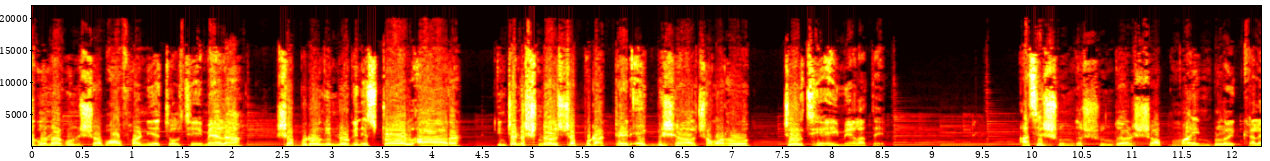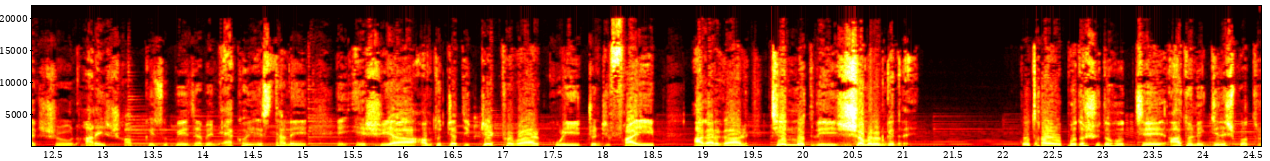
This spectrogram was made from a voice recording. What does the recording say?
আগুন আগুন সব অফার নিয়ে চলছে এই মেলা। সব রঙিন রঙিন স্টল আর ইন্টারন্যাশনাল সব প্রোডাক্টের এক বিশাল সমারোহ চলছে এই মেলাতে। আছে সুন্দর সুন্দর সব মাইন্ড ব্লোয়িং কালেকশন আর এই সব কিছু পেয়ে যাবেন একই স্থানে এই এশিয়া আন্তর্জাতিক ট্রেড ফেয়ার কুড়ি টোয়েন্টি ফাইভ আগারগার চীনমন্ত্রী সম্মেলন কেন্দ্রে। কোথাও প্রদর্শিত হচ্ছে আধুনিক জিনিসপত্র,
